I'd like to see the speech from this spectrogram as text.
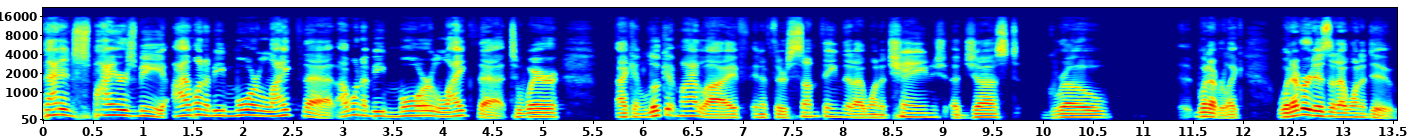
that inspires me. I want to be more like that. I want to be more like that to where I can look at my life and if there's something that I want to change, adjust, grow, uh, whatever, like whatever it is that I want to do,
